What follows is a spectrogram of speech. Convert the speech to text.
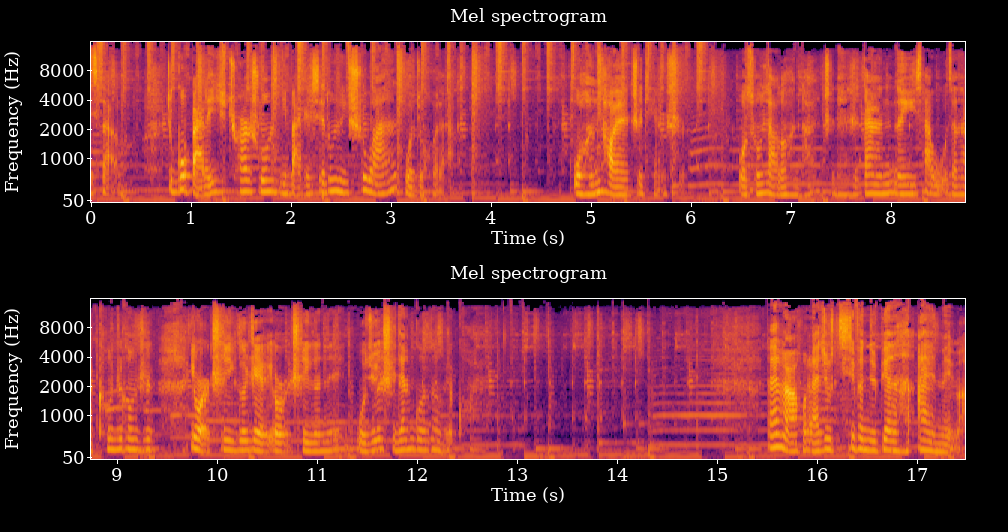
起来了，就给我摆了一圈，说你把这些东西吃完，我就回来了。我很讨厌吃甜食，我从小都很讨厌吃甜食，但是那一下午在那吭哧吭哧，一会儿吃一个这个，一会儿吃一个那个，我觉得时间过得特别快。当天晚上回来就气氛就变得很暧昧嘛，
